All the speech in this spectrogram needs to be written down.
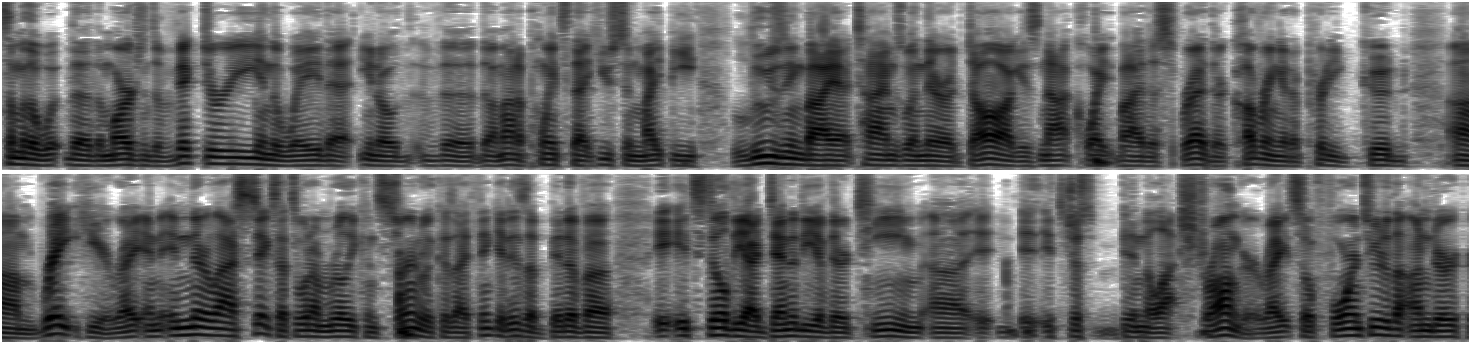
some of the, the, the margins of victory and the way that you know the the amount of points that Houston might be losing by at times when they're a dog is not quite by the spread. They're covering at a pretty good um, rate here, right? And in their last six, that's what I'm really concerned with because I think it is a bit of a. It's still the identity of their team. Uh, it, it's just been a lot stronger, right? So four and two to the under,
